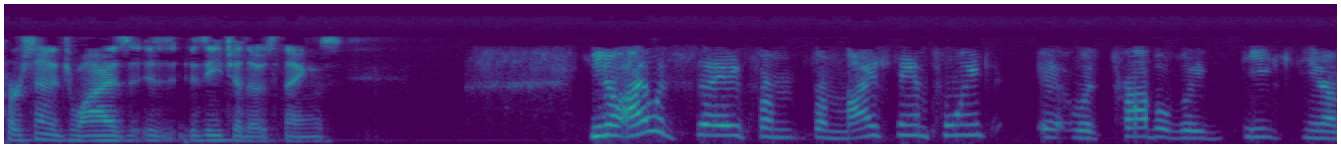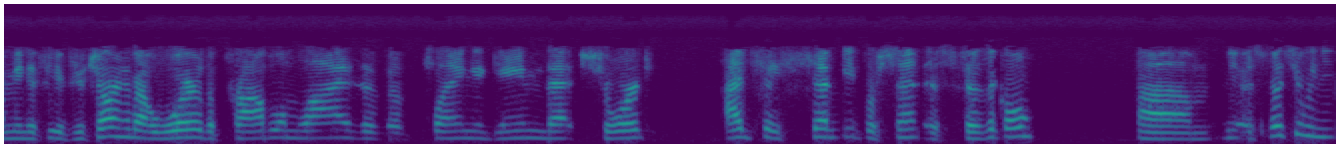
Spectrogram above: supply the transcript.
percentage wise is is each of those things? You know, I would say from from my standpoint, it was probably. You know, I mean, if, if you're talking about where the problem lies of, of playing a game that short, I'd say 70% is physical. Um, you know, especially when you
